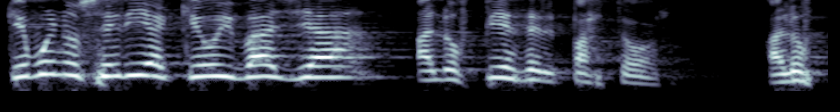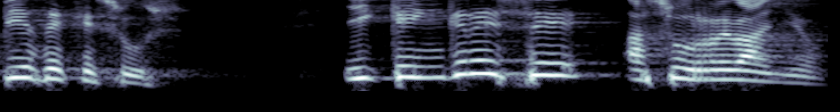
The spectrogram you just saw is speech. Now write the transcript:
Qué bueno sería que hoy vaya a los pies del pastor, a los pies de Jesús, y que ingrese a su rebaño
